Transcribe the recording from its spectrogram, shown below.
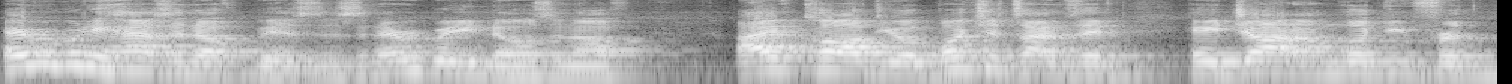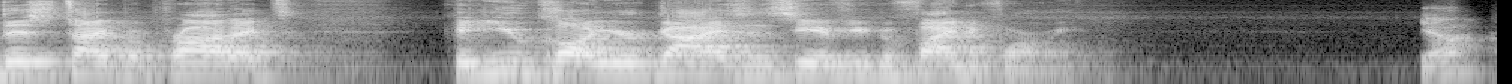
everybody has enough business and everybody knows enough. I've called you a bunch of times and said hey john i'm looking for this type of product. Can you call your guys and see if you can find it for me? Yep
